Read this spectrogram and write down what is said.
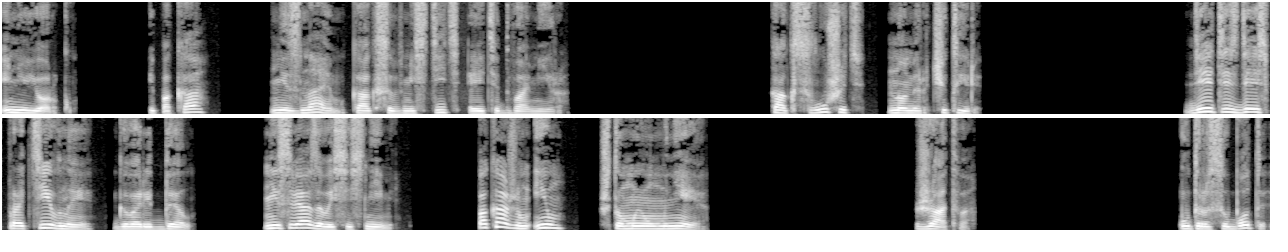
и Нью-Йорку. И пока не знаем, как совместить эти два мира. Как слушать номер четыре. «Дети здесь противные», — говорит Дел. «Не связывайся с ними. Покажем им, что мы умнее». Жатва. Утро субботы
